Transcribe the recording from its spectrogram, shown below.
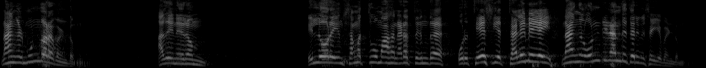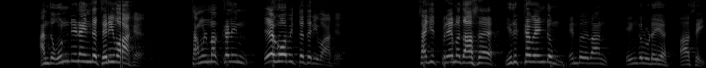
நாங்கள் முன்வர வேண்டும். அதே நேரம் எல்லோரையும் சமத்துவமாக நடத்துகின்ற ஒரு தேசிய தலைமையை நாங்கள் ஒன்றிணைந்து தெரிவு செய்ய வேண்டும். அந்த ஒன்றிணைந்த தெரிவாக தமிழ் மக்களின் ஏகோபித்த தெரிவாக சஜித் பிரேமதாச இருக்க வேண்டும் என்பதுதான் எங்களுடைய ஆசை.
